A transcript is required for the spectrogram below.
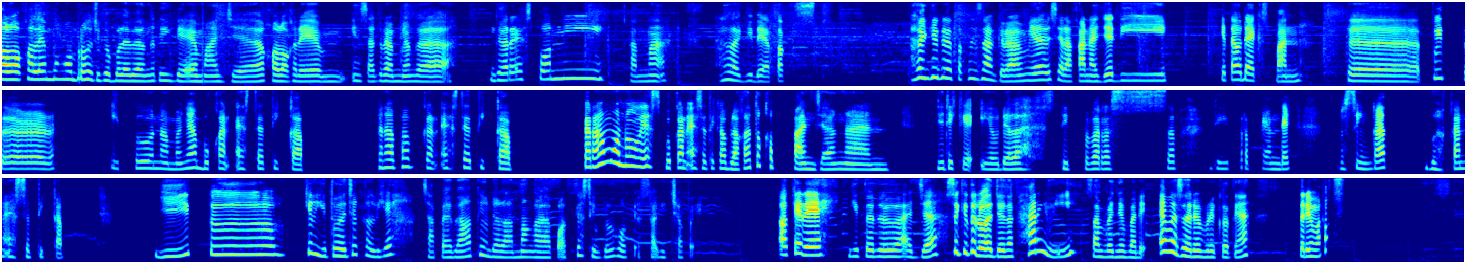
kalau kalian mau ngobrol juga boleh banget di DM aja. Kalau ke DM Instagramnya nggak nggak respon nih karena lagi detox. Lagi di Instagram ya silakan aja di kita udah expand ke Twitter. Itu namanya bukan estetika kenapa bukan estetika karena mau nulis bukan estetika belakang tuh kepanjangan. Jadi kayak ya udahlah diperes diperpendek bersingkat bukan estetika gitu mungkin gitu aja kali ya capek banget nih udah lama nggak podcast sih bro podcast lagi capek Oke deh, gitu dulu aja. Segitu dulu aja untuk hari ini. Sampai jumpa di episode berikutnya. Terima kasih.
